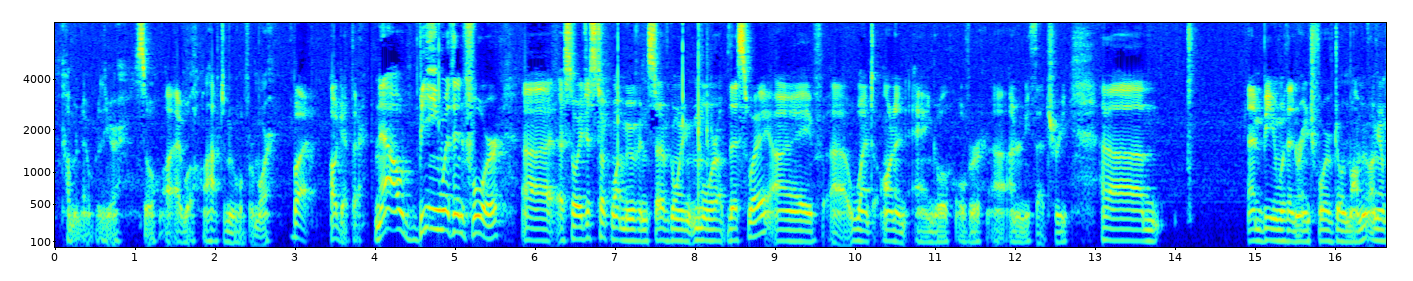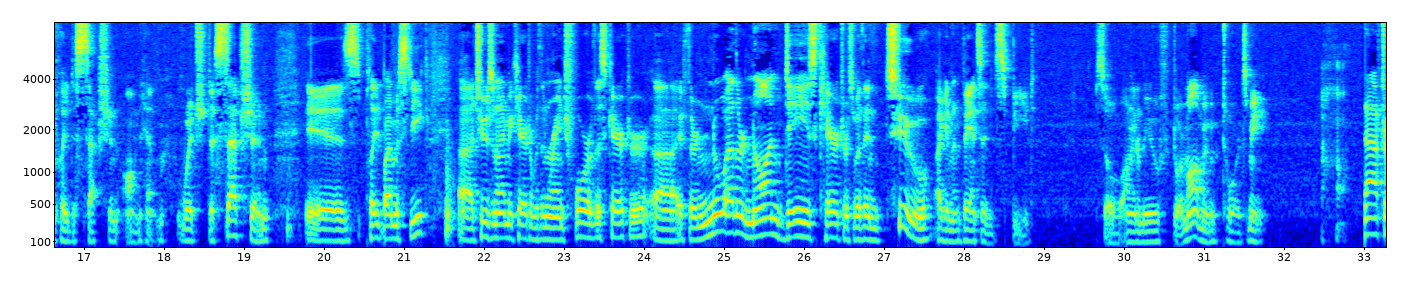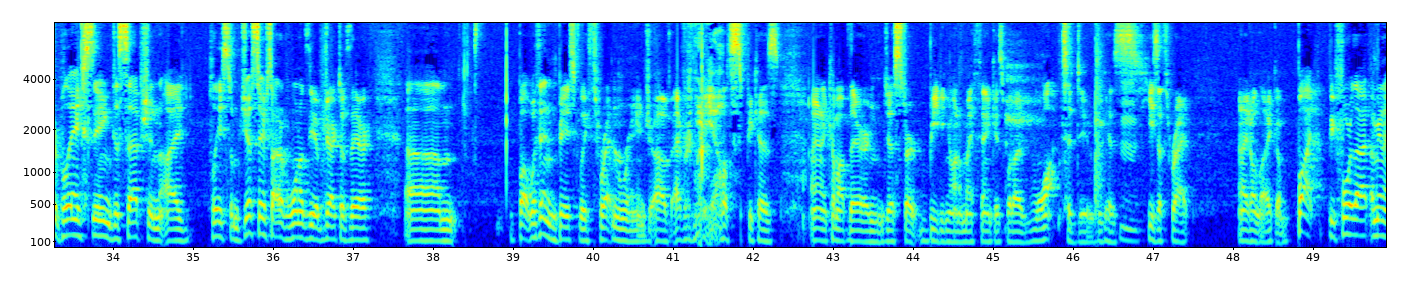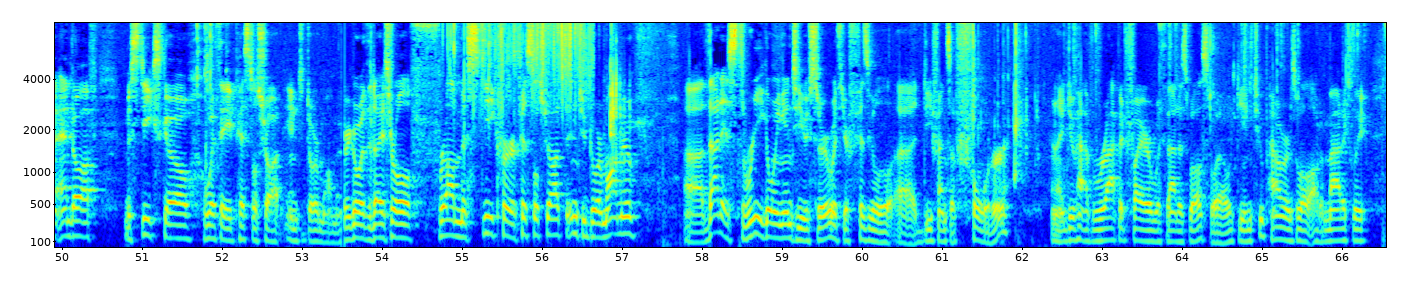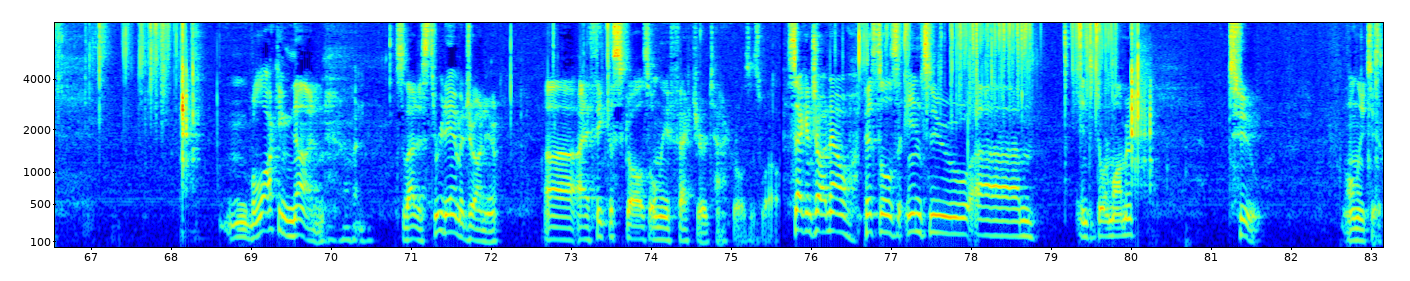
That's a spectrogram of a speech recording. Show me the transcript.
Coming over here. So I will. I'll have to move over more. But I'll get there. Now, being within four, uh, so I just took one move. Instead of going more up this way, I've uh, went on an angle over uh, underneath that tree. Um, and being within range 4 of Dormammu, I'm going to play Deception on him, which Deception is played by Mystique. Uh, choose an enemy character within range 4 of this character. Uh, if there are no other non-dazed characters within 2, I can advance it in speed. So I'm going to move Dormammu towards me. Uh-huh. After placing Deception, I placed him just outside of one of the objectives there. Um, but within basically threatened range of everybody else because I'm going to come up there and just start beating on him, I think, is what I want to do because mm. he's a threat and I don't like him. But before that, I'm going to end off Mystique's go with a pistol shot into Dormammu. We go with the dice roll from Mystique for pistol shots into Dormammu. Uh, that is three going into you, sir, with your physical uh, defense of four. And I do have rapid fire with that as well, so I'll gain two power as well automatically. Blocking none. So that is three damage on you. Uh, I think the skulls only affect your attack rolls as well. Second shot now. Pistols into um, into Dormammu. Two. Only two.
